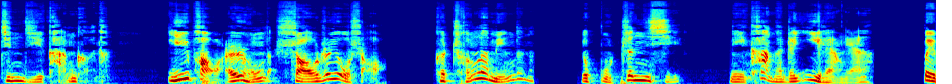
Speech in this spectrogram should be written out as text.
荆棘坎坷的，一炮而红的少之又少。可成了名的呢，又不珍惜。你看看这一两年啊，被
